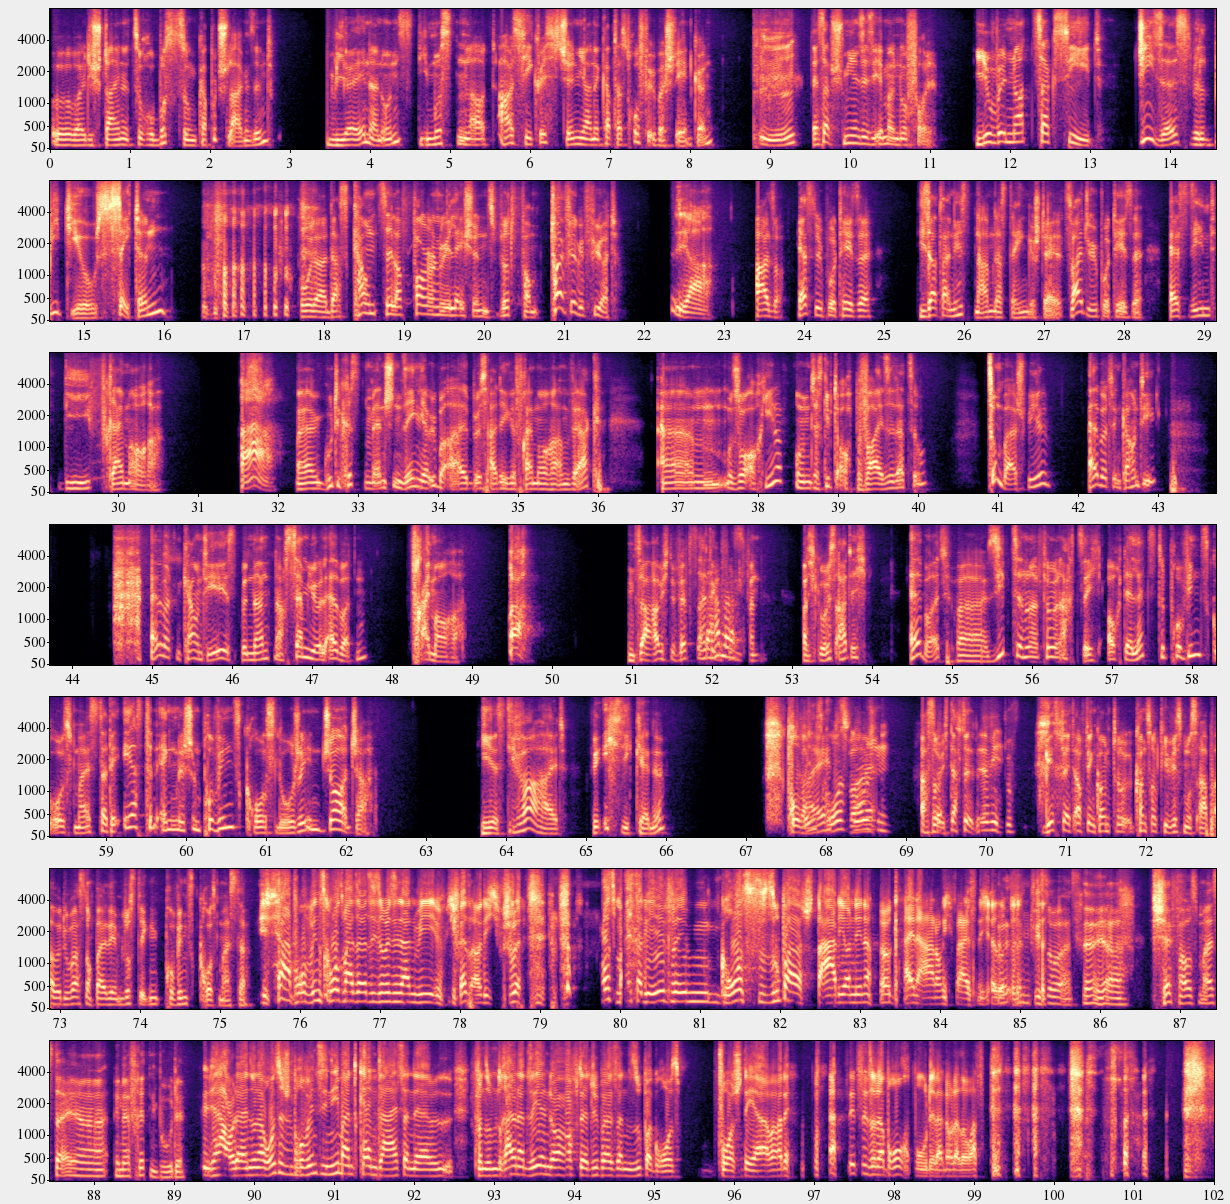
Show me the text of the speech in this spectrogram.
Äh, weil die Steine zu robust zum Kaputtschlagen sind. Wir erinnern uns, die mussten laut RC Christian ja eine Katastrophe überstehen können. Mhm. Deshalb schmieren sie sie immer nur voll. You will not succeed. Jesus will beat you, Satan. Oder das Council of Foreign Relations wird vom Teufel geführt. Ja. Also, erste Hypothese, die Satanisten haben das dahingestellt. Zweite Hypothese, es sind die Freimaurer. Ah. Weil gute Christenmenschen sehen ja überall bösartige Freimaurer am Werk. Ähm, so auch hier. Und es gibt auch Beweise dazu. Zum Beispiel Alberton County. Alberton County ist benannt nach Samuel Alberton, Freimaurer. Ah. Und da habe ich eine Webseite gefunden, fand, fand ich großartig. Albert war 1785 auch der letzte Provinzgroßmeister der ersten englischen Provinzgroßloge in Georgia. Hier ist die Wahrheit, wie ich sie kenne. Provinzgroßlogen? Achso, ich dachte, du gehst vielleicht auf den Konstruktivismus ab, aber du warst noch bei dem lustigen Provinzgroßmeister. Ja, Provinzgroßmeister hört sich so ein bisschen an wie, ich weiß auch nicht, Hausmeistergehilfe im Groß-Superstadion, den keine Ahnung, ich weiß nicht. Also. Irgendwie sowas, ne? ja. Chefhausmeister in der, in der Frittenbude. Ja, oder in so einer russischen Provinz, die niemand kennt. Da heißt dann der, von so einem 300-Seelendorf, der Typ heißt dann super groß Vorsteher, aber der sitzt in so einer Bruchbude dann oder sowas.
